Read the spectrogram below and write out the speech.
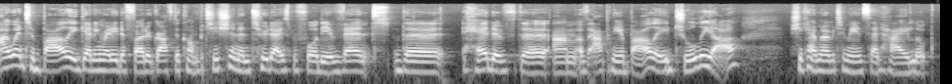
I went to Bali getting ready to photograph the competition, and two days before the event, the head of the um, of Apnea Bali, Julia, she came over to me and said, "Hey, look,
